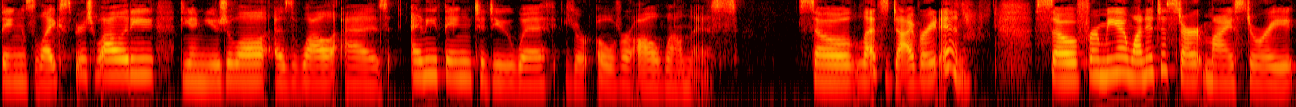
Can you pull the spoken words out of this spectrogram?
things like spirituality, the unusual, as well as anything to do with your overall wellness. So let's dive right in. So, for me, I wanted to start my story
